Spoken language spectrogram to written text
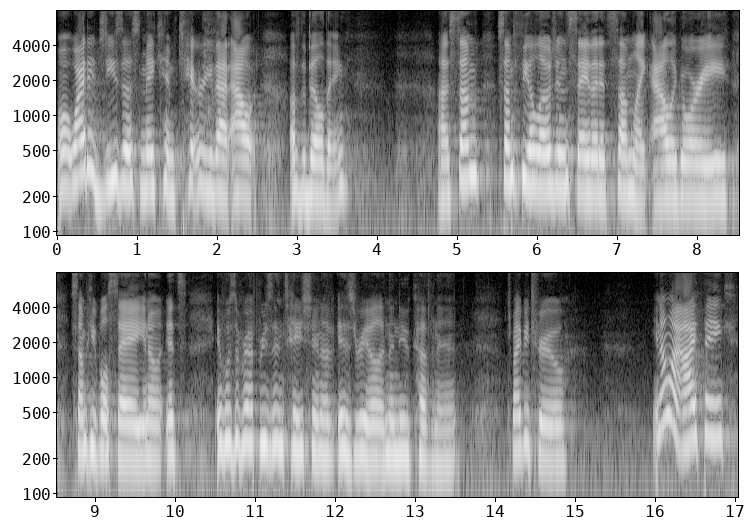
Well, why did Jesus make him carry that out of the building? Uh, some, some theologians say that it's some like allegory. Some people say, you know, it's, it was a representation of Israel in the new covenant, which might be true. You know why I think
